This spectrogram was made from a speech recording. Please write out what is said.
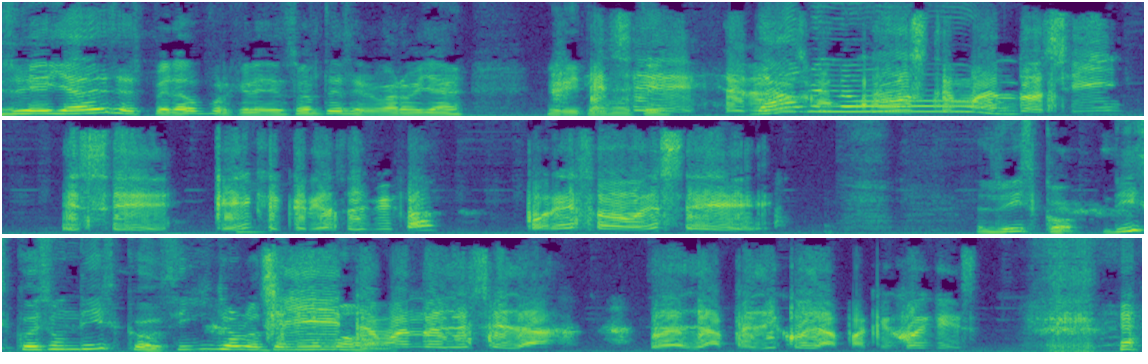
Sí, ya desesperado porque le sueltes el varo ya gritándote. Ese, el de los ¡Dámelo! Gokus, te mando, sí. Ese, ¿qué? ¿Que querías el FIFA? Por eso, ese. El disco, disco, es un disco, sí, yo lo Sí, tenemos. te mando el ese ya. Ya, ya película para que juegues.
